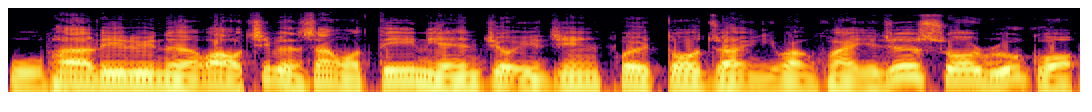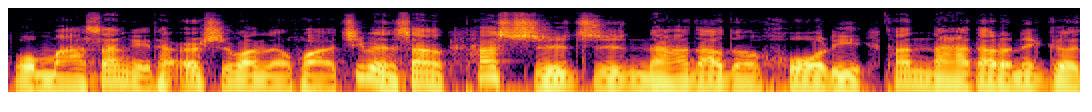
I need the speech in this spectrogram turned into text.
五帕的利率呢？哇，我基本上我第一年就已经会多赚一万块。也就是说，如果我马上给他二十万的话，基本上他实质拿到的获利，他拿到的那个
